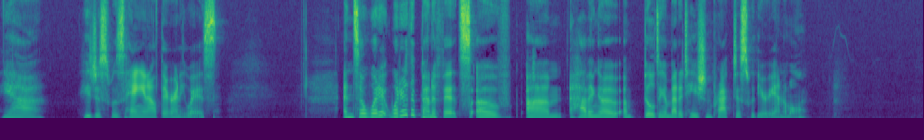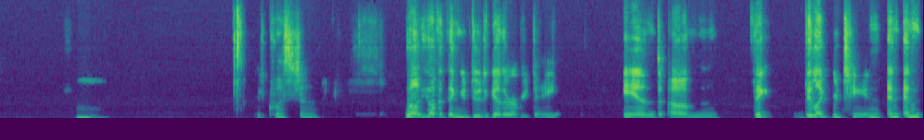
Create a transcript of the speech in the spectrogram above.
Yeah. He just was hanging out there anyways. And so what are, what are the benefits of um, having a, a building a meditation practice with your animal? Good question. Well, you have a thing you do together every day, and um, they they like routine, and and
